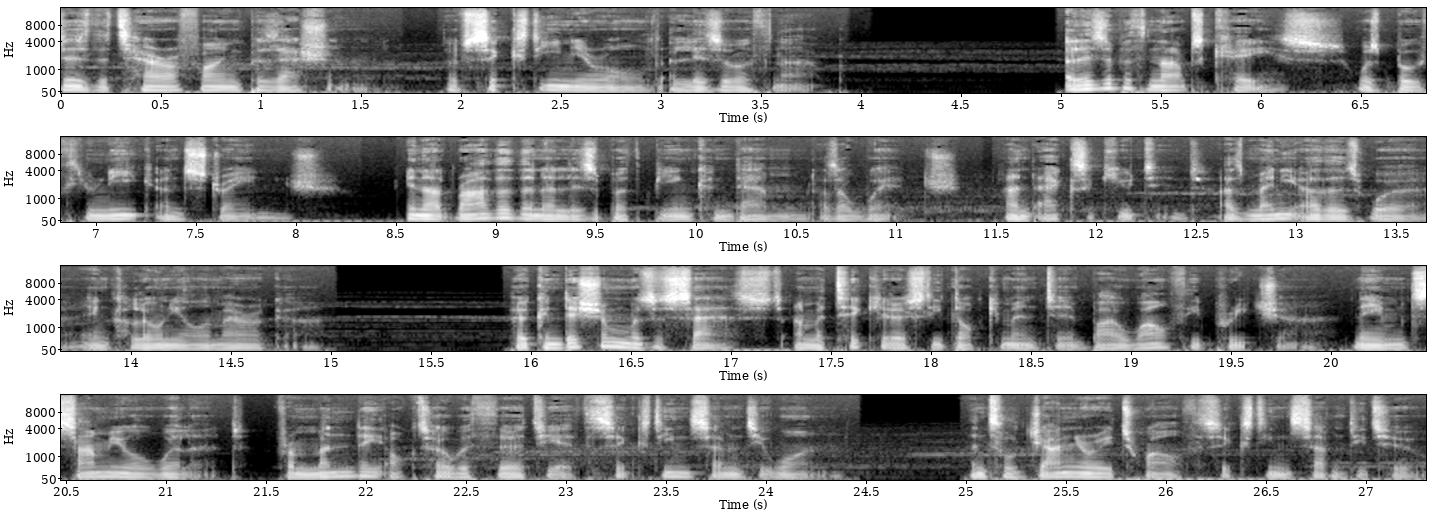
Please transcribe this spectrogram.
is the terrifying possession of 16 year old Elizabeth Knapp. Elizabeth Knapp's case was both unique and strange, in that rather than Elizabeth being condemned as a witch and executed, as many others were in colonial America, her condition was assessed and meticulously documented by a wealthy preacher named Samuel Willard from Monday, October 30th, 1671, until January 12th, 1672.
